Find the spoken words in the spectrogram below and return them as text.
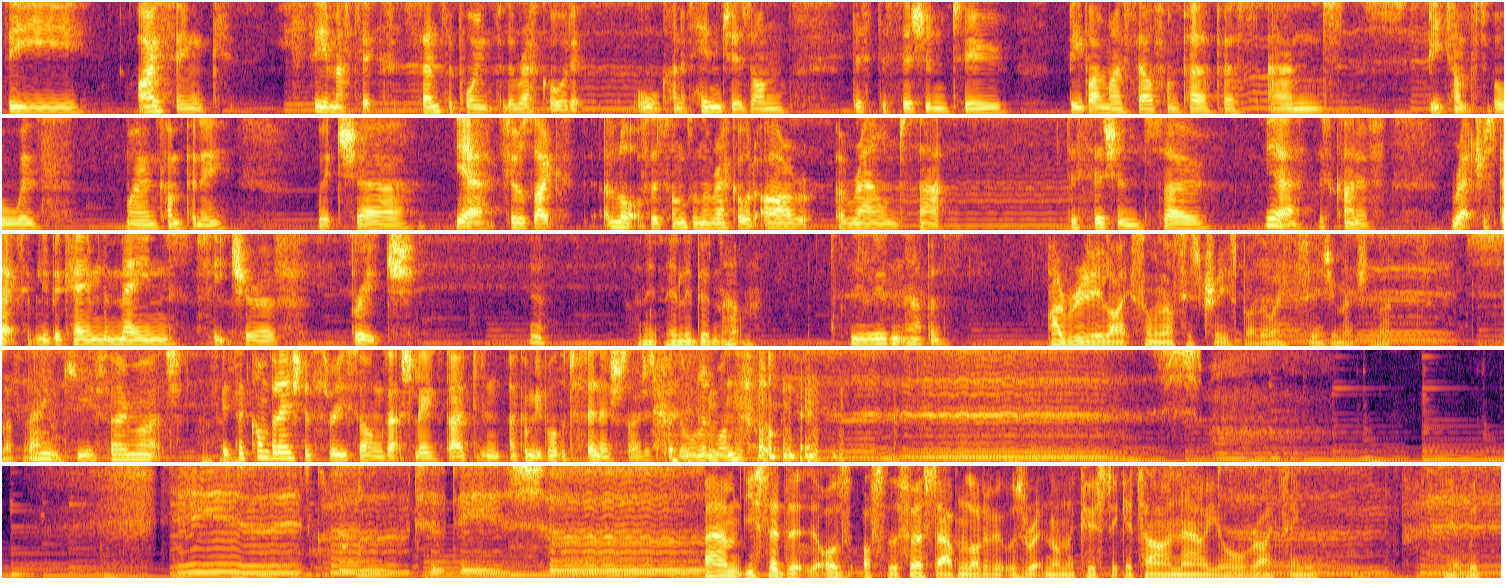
the I think thematic center point for the record. It all kind of hinges on this decision to be by myself on purpose and be comfortable with my own company, which uh, yeah feels like a lot of the songs on the record are around that decision. So, yeah, this kind of retrospectively became the main feature of Breach. Yeah. And it nearly didn't happen. Nearly didn't happen. I really like Someone Else's Trees, by the way, as soon as you mentioned that. Love that Thank song. you so much. It's a combination of three songs actually that I didn't I couldn't be bothered to finish, so I just put them all in one song. Um, you said that after the first album, a lot of it was written on acoustic guitar, now you're writing you know, with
